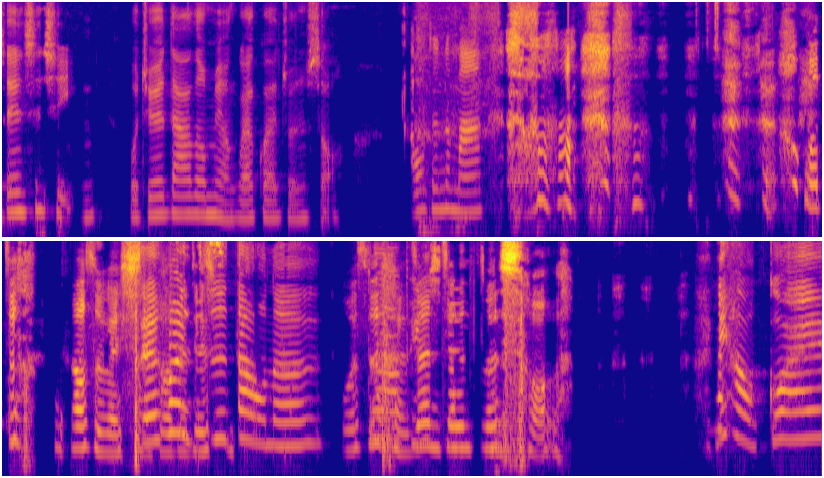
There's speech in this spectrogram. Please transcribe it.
这件事情，我觉得大家都没有乖乖遵守。哦，真的吗？我这我倒是没想谁会知道呢？我是很认真遵 守了。你好乖，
